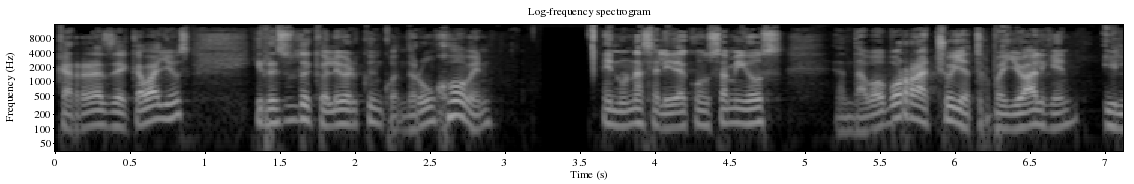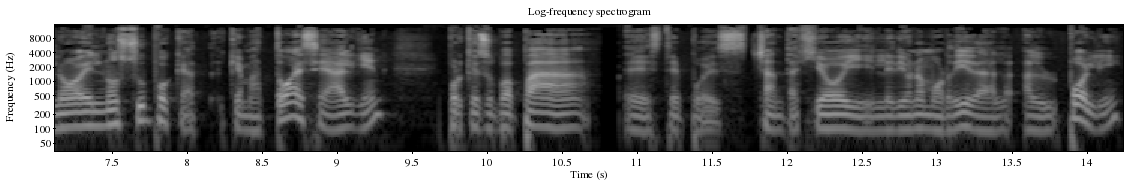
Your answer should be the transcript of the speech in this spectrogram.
carreras de caballos. Y resulta que Oliver Queen, cuando era un joven, en una salida con sus amigos, andaba borracho y atropelló a alguien. Y no, él no supo que, que mató a ese alguien porque su papá, este, pues, chantajeó y le dio una mordida al poli.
